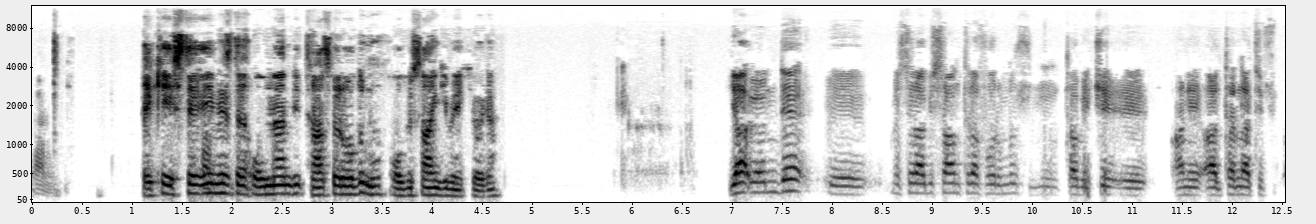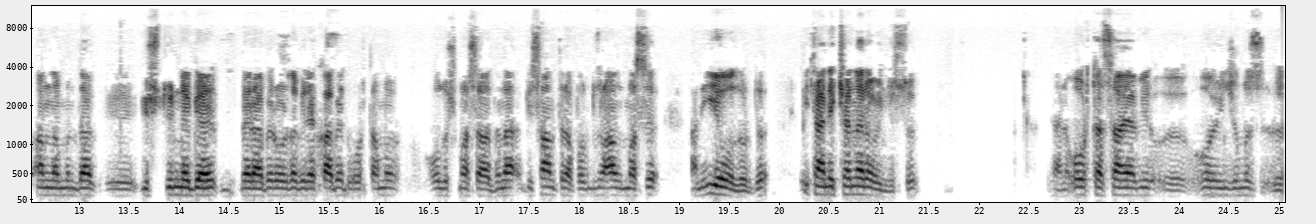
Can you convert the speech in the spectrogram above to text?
Yani Peki istediğinizde olmayan bir transfer oldu mu? Olduysa hangi mevki hocam? Ya önde e, mesela bir santraforumuz e, tabii ki e, hani alternatif anlamında e, üstünle bir, beraber orada bir rekabet ortamı oluşması adına bir santraforumuzun alması hani iyi olurdu. Bir tane kenar oyuncusu. Yani orta sahaya bir e, oyuncumuz e,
